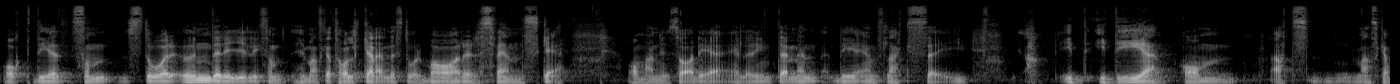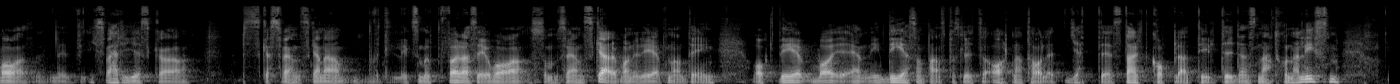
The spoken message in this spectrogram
Och det som står under är ju liksom hur man ska tolka den. Det står varer svenske. Om han nu sa det eller inte. Men det är en slags eh, idé om att man ska vara, i Sverige ska, ska svenskarna liksom uppföra sig och vara som svenskar, vad nu det är för någonting. Och det var en idé som fanns på slutet av 1800-talet, jättestarkt kopplad till tidens nationalism.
